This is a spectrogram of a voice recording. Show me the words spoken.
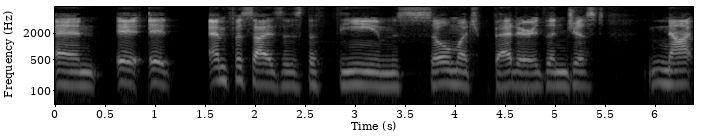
and it it emphasizes the themes so much better than just not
